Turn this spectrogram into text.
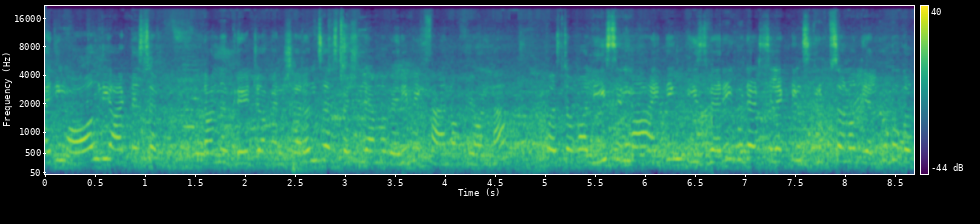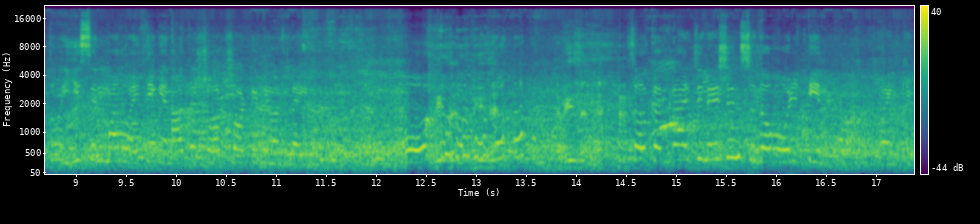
I think all the artist have done a great job and Sharan sir specially am a very big fan of you ಅಣ್ಣ ಫಸ್ಟ್ ಆಫ್ ಆಲ್ ಈ cinema I think is very good at selecting scripts ಅನ್ನೋದು ಎಲ್ರಿಗೂ ಗೊತ್ತು. ಈ ಸಿನಿಮಾನು ಐ ಥಿಂಕ್ ಏನಾದರೂ short short in line oh so congratulations to the whole team thank you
